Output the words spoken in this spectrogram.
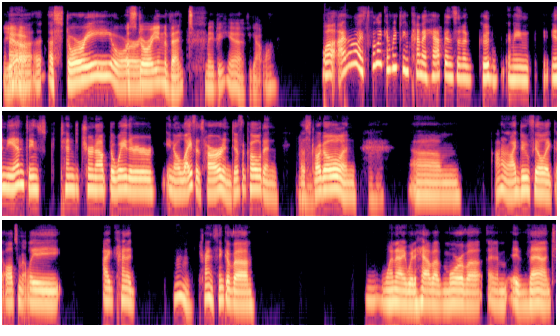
yeah. uh, a a story or a story, an event, maybe. Yeah, if you got one. Well, I don't know. I feel like everything kind of happens in a good. I mean, in the end, things tend to turn out the way they're. You know, life is hard and difficult and a Mhm, struggle, and mhm. um, I don't know. I do feel like ultimately, I kind of hmm, trying to think of a when I would have a more of a an event.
